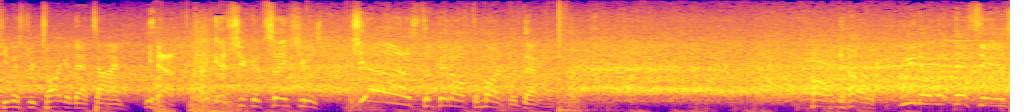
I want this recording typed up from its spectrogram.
She missed her target that time. Yeah, I guess you could say she was just a bit off the mark with that one. Oh, no. We know what is.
